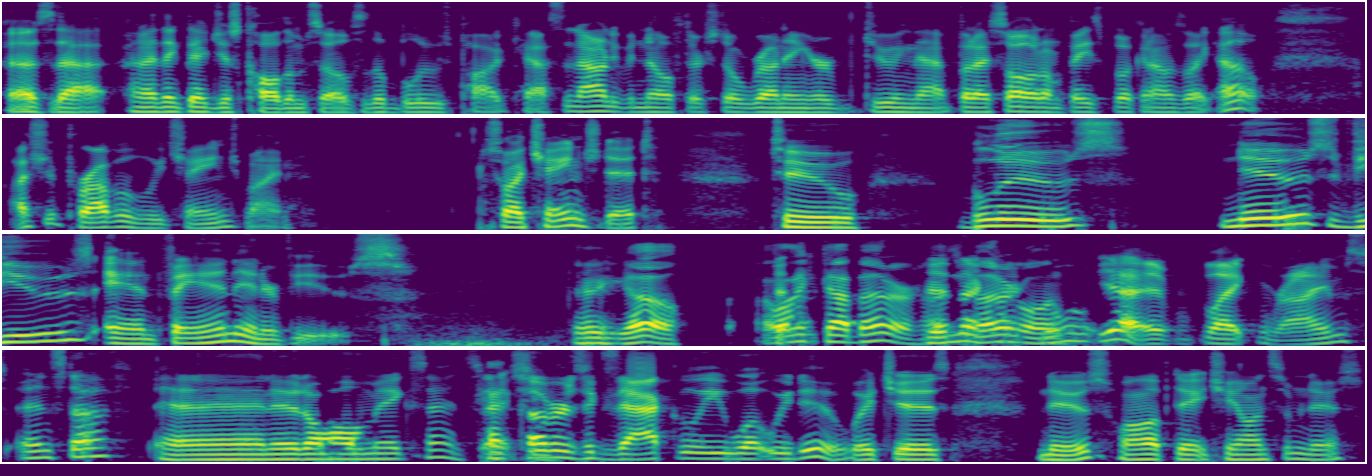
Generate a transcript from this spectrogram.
as that. And I think they just call themselves the Blues Podcast. And I don't even know if they're still running or doing that, but I saw it on Facebook and I was like, oh, I should probably change mine. So I changed it to Blues News, Views, and Fan Interviews. There you go. I That- like that better. That's Isn't that better one. cool? Yeah, it like rhymes and stuff, and it all makes sense. It covers exactly what we do, which is news. I'll update you on some news.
